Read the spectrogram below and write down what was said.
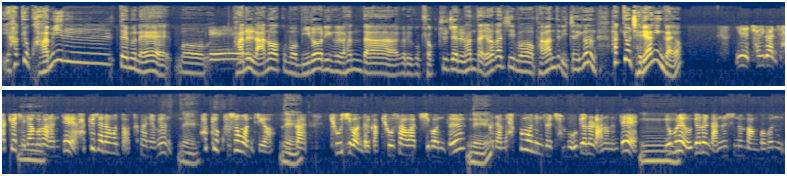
이 학교 과밀 때문에 뭐 네. 반을 나눠 갖고 뭐 미러링을 한다 그리고 격주제를 한다 여러 가지 뭐 방안들이 있잖아요. 이거는 학교 재량인가요? 예, 저희가 이제 학교 재량으로 음. 하는데 학교 재량은 또 어떻게 하냐면 네. 학교 구성원들이요. 네. 그러니까 교직원들, 그러니까 교사와 직원들, 네. 그다음에 학부모님들 전부 의견을 나누는데 음, 이번에 의견을 나눌 수 있는 방법은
